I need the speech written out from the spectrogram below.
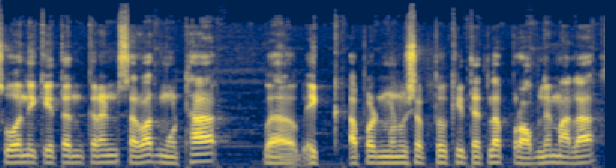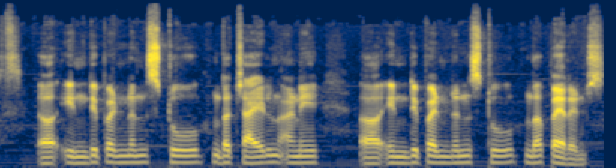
स्वनिकेतन कारण सर्वात मोठा एक आपण म्हणू शकतो की त्यातला प्रॉब्लेम आला इंडिपेंडन्स टू द चाइल्ड आणि इंडिपेंडन्स टू द पेरेंट्स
